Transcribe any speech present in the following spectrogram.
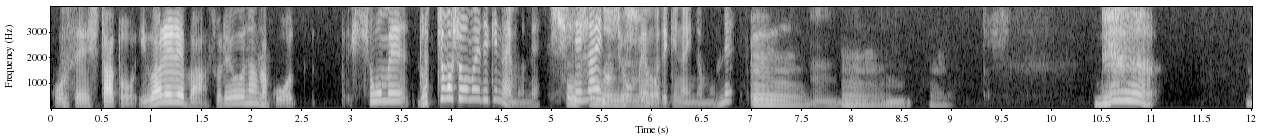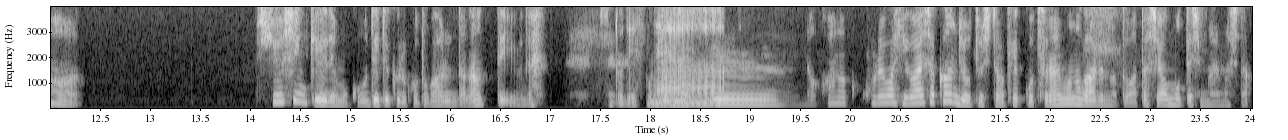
更生したと言われればそれをなんかこう、証明どっちも証明できないもんねしてないそうなんですよ証明もできないんだもんね。うんう、んうんうんねえまあ終身刑でもこう出てくることがあるんだなっていうね。本当ですね。うんなかなかこれは被害者感情としては結構辛いものがあるなと私は思ってしまいました。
